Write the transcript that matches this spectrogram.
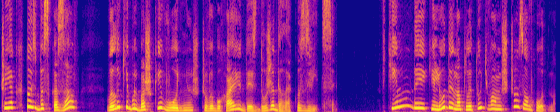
Чи, як хтось би сказав, великі бульбашки водню, що вибухають десь дуже далеко звідси. Втім, деякі люди наплетуть вам що завгодно.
